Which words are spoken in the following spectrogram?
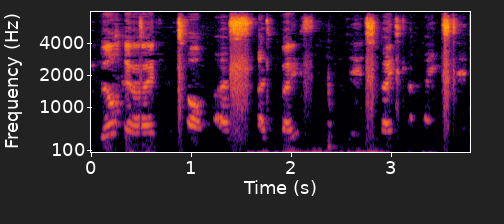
you will go over the top, as, as both did, both campaigns did.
